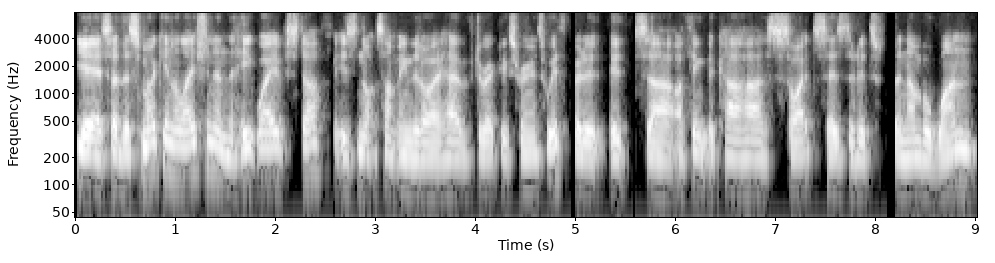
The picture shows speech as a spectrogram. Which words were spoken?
yeah, so the smoke inhalation and the heat wave stuff is not something that I have direct experience with, but it, it's, uh, I think the CAHA site says that it's the number one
